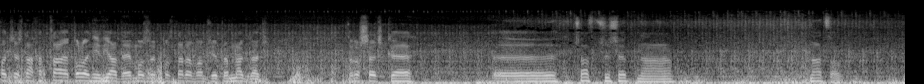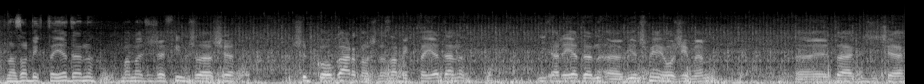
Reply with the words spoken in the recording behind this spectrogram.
chociaż na całe pole nie wjadę, może postaram wam się tam nagrać troszeczkę. E, czas przyszedł na na co? Na zabieg T1. Mam nadzieję, że film się szybko ogarnąć. Na zabieg T1 i R1 e, w jęczmieniu ozimym. E, tak jak widzicie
